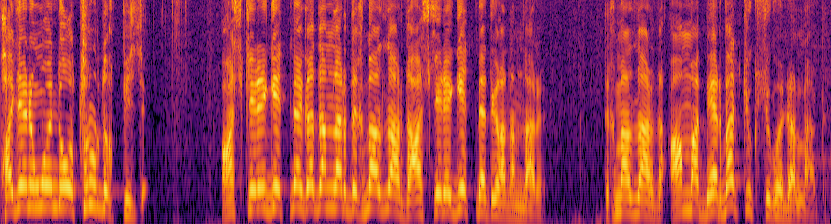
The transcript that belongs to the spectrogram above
Pacenin önünde otururduk biz. Askere gitmek adamları dıkmazlardı. Askere gitmedik adamları. Dıkmazlardı ama berbat yüksük oynarlardı.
